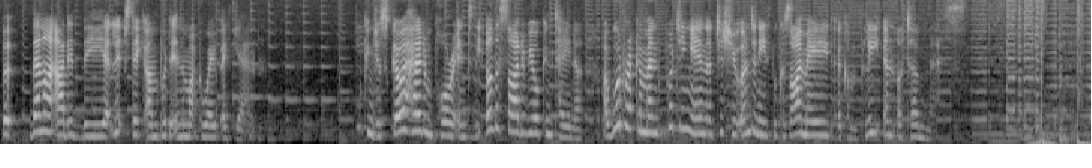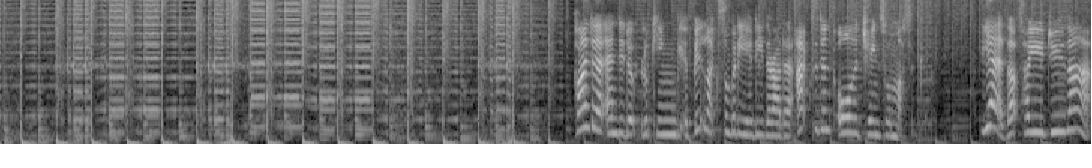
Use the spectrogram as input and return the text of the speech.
but then I added the lipstick and put it in the microwave again. You can just go ahead and pour it into the other side of your container. I would recommend putting in a tissue underneath because I made a complete and utter mess. Kinda ended up looking a bit like somebody had either had an accident or the Chainsaw Massacre. Yeah, that's how you do that.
